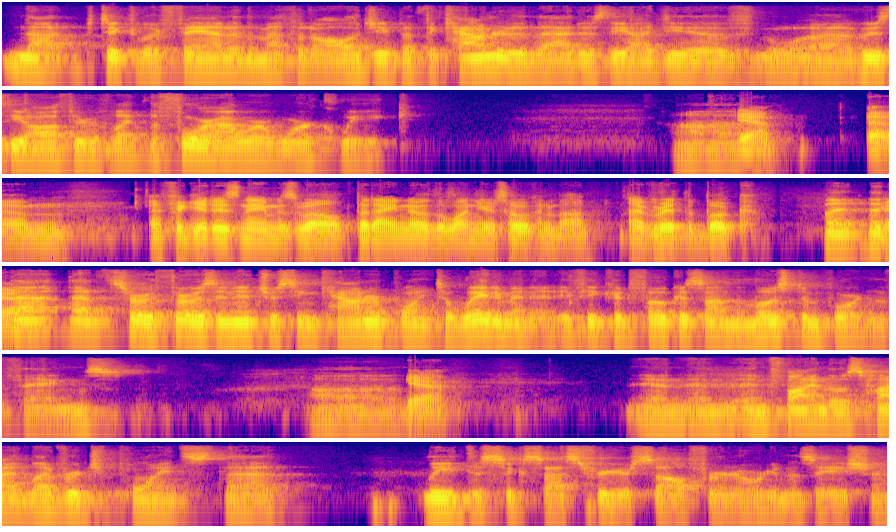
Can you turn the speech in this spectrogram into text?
not a particular fan of the methodology, but the counter to that is the idea of uh, who's the author of like the four hour work week. Uh, yeah, um, I forget his name as well, but I know the one you're talking about. I've read the book. But but yeah. that that sort of throws an interesting counterpoint to wait a minute. If you could focus on the most important things, uh, yeah, and and and find those high leverage points that lead to success for yourself or an organization.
